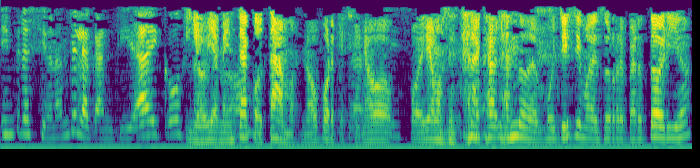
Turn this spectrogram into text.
Impresionante la cantidad de cosas. y obviamente ¿no? acotamos, ¿no? Porque si no sí, sí. podríamos estar acá hablando de muchísimo de su repertorio.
